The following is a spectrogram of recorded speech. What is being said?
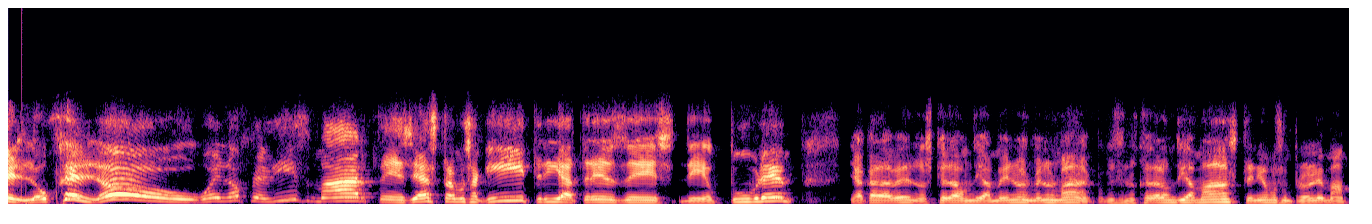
Hello, hello. Bueno, feliz martes. Ya estamos aquí, día 3 de, octubre. Ya cada vez nos queda un día menos, menos mal, porque si nos quedara un día más teníamos un problema.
